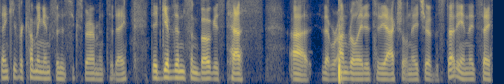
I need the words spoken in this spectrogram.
Thank you for coming in for this experiment today. They'd give them some bogus tests uh, that were unrelated to the actual nature of the study, and they'd say,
